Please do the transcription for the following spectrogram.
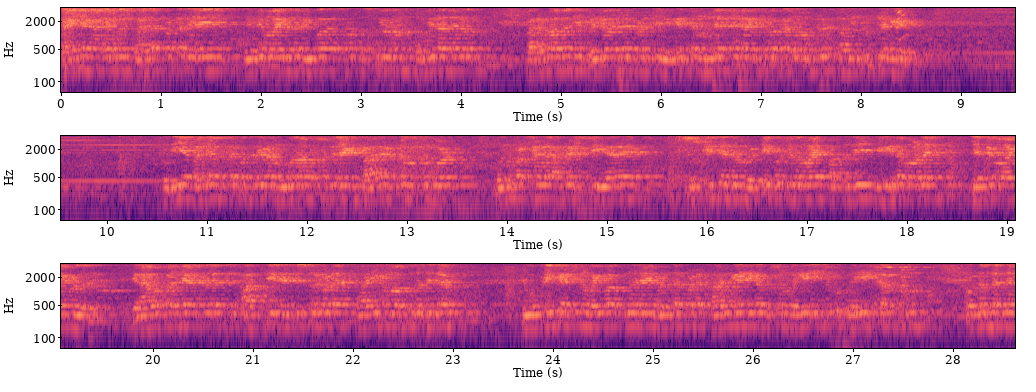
കഴിഞ്ഞ കാലങ്ങളിൽ ബലപ്പെട്ട നിലയിൽ ലഭ്യമായിരുന്ന വിഭവ സ്രോതസ്സുകളും സംവിധാനങ്ങളും പരമാവധി പ്രയോജനപ്പെടുത്തി മികച്ച മുന്നേറ്റം കാഴ്ചവെക്കാൻ നമുക്ക് സാധിച്ചിട്ടുണ്ടെങ്കിലും പുതിയ പഞ്ചവത്സര പദ്ധതിയുടെ മൂന്നാം വർഷത്തിലേക്ക് കാലെടുത്ത് നോക്കുമ്പോൾ മുൻ വർഷങ്ങളെ അപേക്ഷിച്ച് ഏറെ സൃഷ്ടിച്ചതും വെട്ടിക്കുറിച്ചതുമായ പദ്ധതി വിഹിതമാണ് ലഭ്യമായിട്ടുള്ളത്. ഗ്രാമപഞ്ചായത്ത് തലത്തിൽ ആസ്തി രജിസ്റ്ററുകളെ കാര്യമാക്കുന്നതിനും ഡ്യൂപ്ലിക്കേഷൻ ഒഴിവാക്കുന്നതിനായി സാങ്കേതിക പ്രശ്നം പരിഹരിച്ചു പരിഹരിക്കാത്തതും കൊണ്ടും തന്നെ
